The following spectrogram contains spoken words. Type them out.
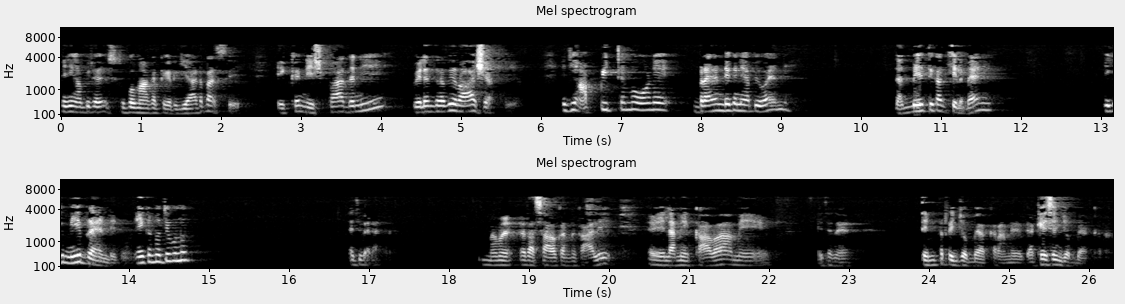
ඉතින් අපිට සුපර් මාකට් එකට ගියාට පස්සේ එක නිෂ්පාදනයේ වෙළඳ රාශියක් තියෙනවා. ඉතින් අපිටම ඕනේ බ්‍රෑන්ඩ් එකනේ අපි හොයන්නේ. දත් බේත් එකක් කියලා බෑනේ. ඒක මේ බ්‍රෑන්ඩ් එක ඕනේ. ඒක නොතිබුණොත් ඇති වැඩක් මම රසාව කරන කාලේ ඒ ළමෙක් ආවා මේ එතන ටෙම්පරරි ජොබ් එකක් කරන්න වැකේෂන් ජොබ් එකක් කරන්න.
